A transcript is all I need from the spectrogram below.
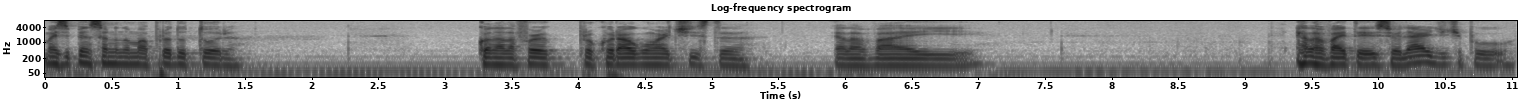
Mas e pensando numa produtora? Quando ela for procurar algum artista, ela vai. Ela vai ter esse olhar de tipo.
